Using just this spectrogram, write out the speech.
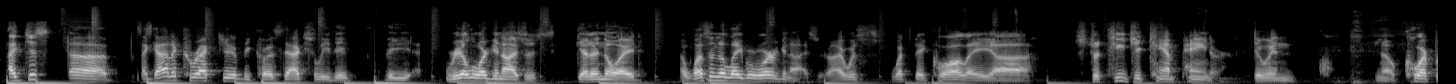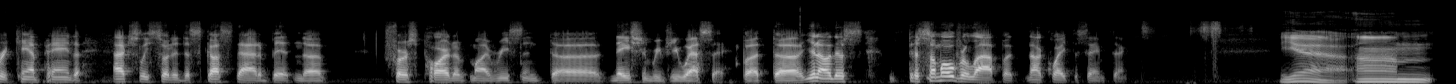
I just uh, I gotta correct you because actually the the real organizers get annoyed. I wasn't a labor organizer. I was what they call a uh, strategic campaigner, doing you know corporate campaigns. I actually sort of discussed that a bit in the first part of my recent uh, Nation Review essay. But uh, you know, there's there's some overlap, but not quite the same thing. Yeah. Um,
